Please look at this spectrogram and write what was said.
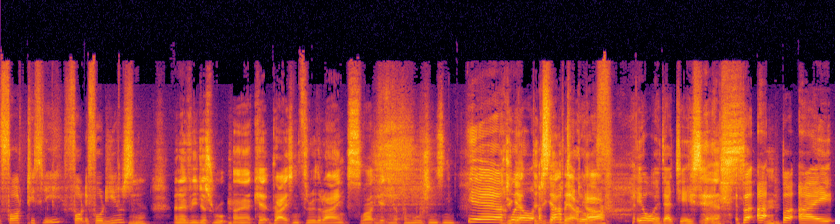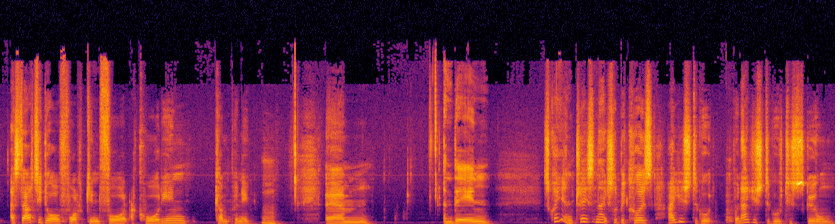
43, 44 years. Yeah. And have you just ro- uh, kept rising through the ranks, like getting your promotions and? Yeah, Did you well, get, I did you get a started better car? Oh, I did, yes. Yes. but I, but I I started off working for a quarrying company, Hmm. um, and then it's quite interesting actually because I used to go when I used to go to school.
